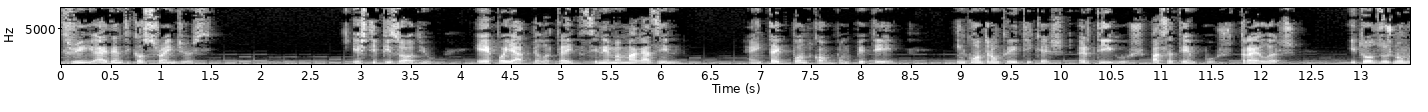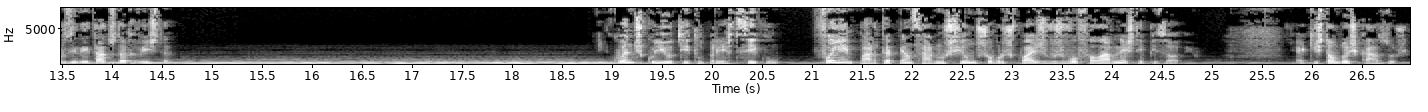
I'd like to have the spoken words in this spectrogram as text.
Three Identical Strangers. Este episódio é apoiado pela Take Cinema Magazine. Em take.com.pt encontram críticas, artigos, passatempos, trailers e todos os números editados da revista. Quando escolhi o título para este ciclo, foi em parte a pensar nos filmes sobre os quais vos vou falar neste episódio. Aqui estão dois casos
